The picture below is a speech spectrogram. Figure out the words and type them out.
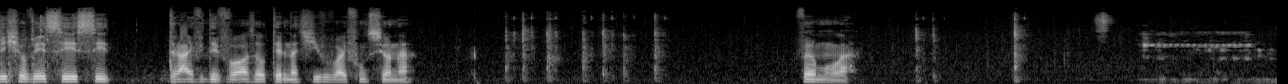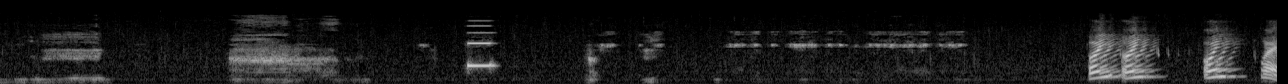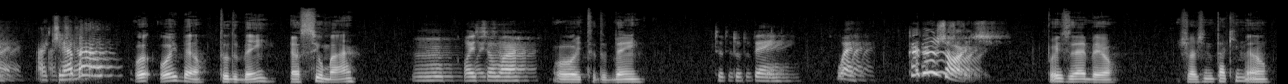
Deixa eu ver se esse drive de voz alternativo vai funcionar. Vamos lá. Oi, oi, oi. Ué, aqui é a Bel. Oi, Bel, tudo bem? É o Silmar. Hum, oi, Silmar. Oi, tudo bem? Tudo bem? Ué, cadê o Jorge? Pois é, Bel. Jorge não tá aqui não.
